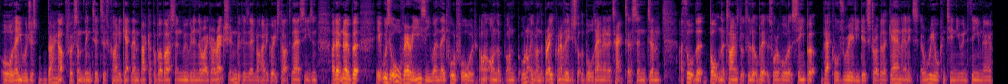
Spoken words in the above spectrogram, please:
or they were just bang up for something to, to kind of get them back up above us and moving in the right direction because they've not had a great start to their season. I don't know, but it was all very easy when they poured forward on, on the on well not even on the break. Whenever they just got the ball down and attacked us, and um, I thought that Bolton at times looked a little bit sort of all at sea, but Beckles really did struggle again, and it's a real continuing theme now.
